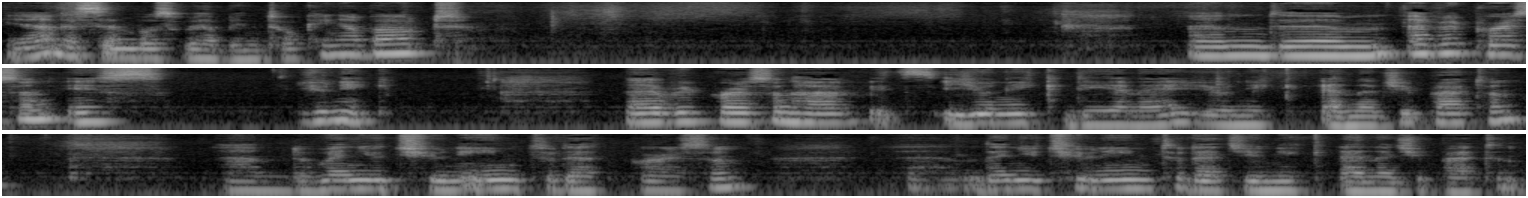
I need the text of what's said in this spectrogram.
Yeah, the symbols we have been talking about. And um, every person is unique. Every person have its unique DNA, unique energy pattern. And when you tune in to that person, uh, then you tune in to that unique energy pattern.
